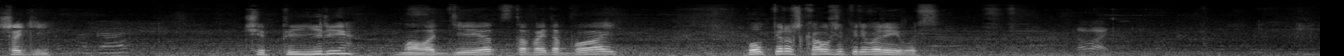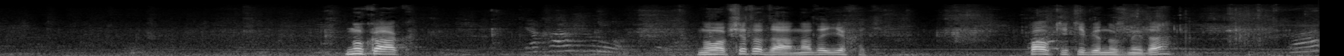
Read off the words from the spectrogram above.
шаги. Ага. Четыре. Молодец. Давай, давай. Пол пирожка уже переварилось. Давай. Ну как? Я хожу. Ну, вообще-то да, надо ехать. Палки тебе нужны, да? Да?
